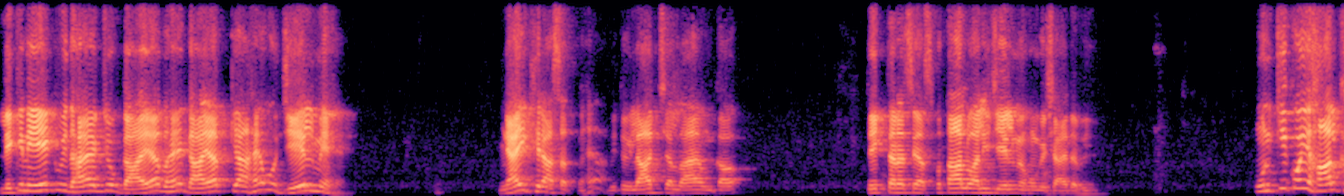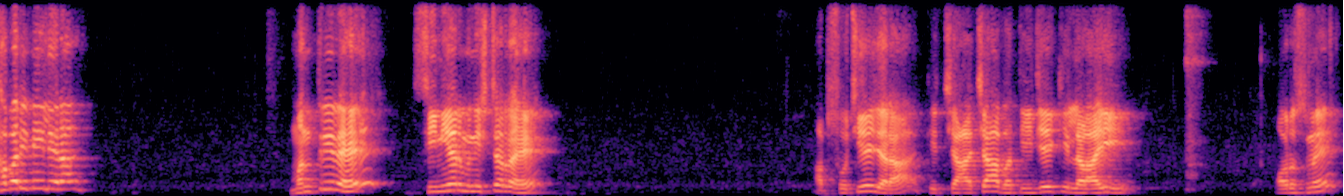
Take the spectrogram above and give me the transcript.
लेकिन एक विधायक जो गायब है, गायब क्या है? वो जेल में है। न्यायिक हिरासत में है। अभी तो इलाज चल रहा है उनका। तो एक तरह से अस्पताल वाली जेल में होंगे शायद अभी। उनकी कोई हाल खबर ही नहीं ले रहा है। मंत्री रहे, सीनियर मिनिस्टर रहे। अब सोचिए जरा कि चाचा भतीजे की लड़ाई और उसमें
